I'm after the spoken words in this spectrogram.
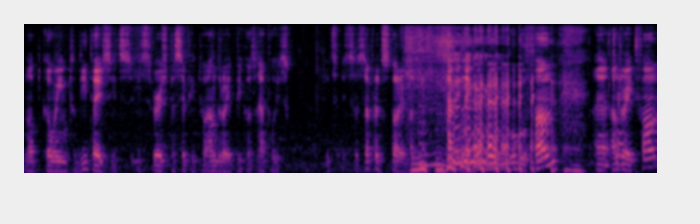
not going into details, it's it's very specific to Android because Apple is. It's, it's a separate story, but having a Google, Google phone, uh, Android phone,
